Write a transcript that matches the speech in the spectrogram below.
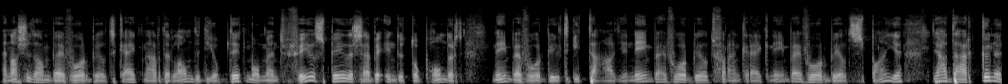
En als je dan bijvoorbeeld kijkt naar de landen die op dit moment veel spelers hebben in de top 100, neem bijvoorbeeld Italië, neem bijvoorbeeld Frankrijk, neem bijvoorbeeld Spanje, ja, daar kunnen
